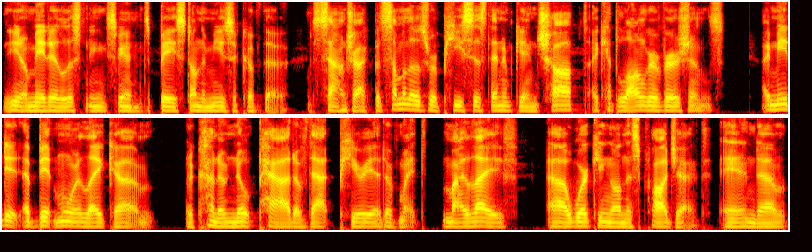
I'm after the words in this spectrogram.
you know, made it a listening experience based on the music of the soundtrack. But some of those were pieces that ended up getting chopped. I kept longer versions. I made it a bit more like um, a kind of notepad of that period of my my life uh, working on this project. And um,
